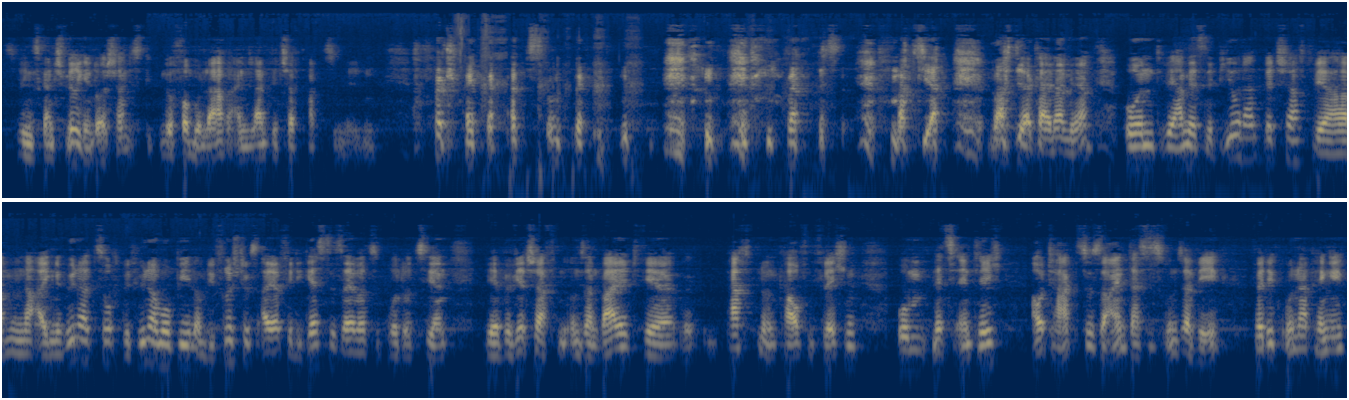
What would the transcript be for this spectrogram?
Das ist übrigens ganz schwierig in Deutschland. Es gibt nur Formulare, eine Landwirtschaft abzumelden. Aber keine anzumelden. macht ja, macht ja keiner mehr. Und wir haben jetzt eine Biolandwirtschaft, wir haben eine eigene Hühnerzucht mit Hühnermobil, um die Frühstückseier für die Gäste selber zu produzieren. Wir bewirtschaften unseren Wald, wir pachten und kaufen Flächen, um letztendlich autark zu sein. Das ist unser Weg, völlig unabhängig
